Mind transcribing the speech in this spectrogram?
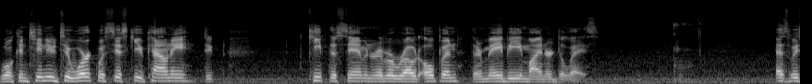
We'll continue to work with Siskiyou County to keep the Salmon River Road open. There may be minor delays as we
